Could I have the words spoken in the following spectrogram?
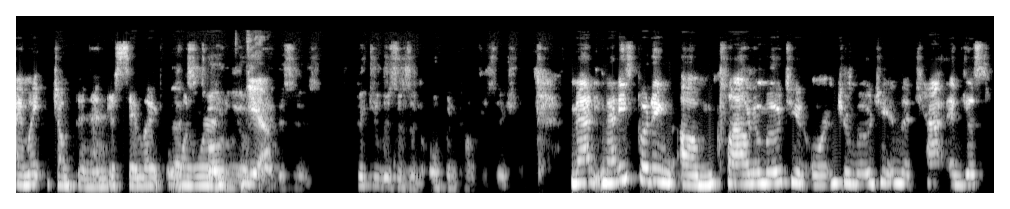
I might jump in and just say like That's one word. totally okay. Yeah. This is picture this as an open conversation. Maddie Maddie's putting um clown emoji and orange emoji in the chat and just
